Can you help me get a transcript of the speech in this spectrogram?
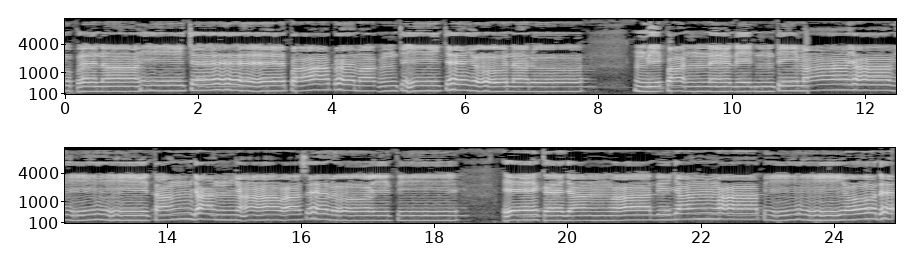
උපනාහි ච පාපමක්ඛි ච යෝ නරෝ විපන්න දිට්ඨි මායාවී තං ජඤ්ඤාවසලෝ ඉති ඒකජං වාදිජං වාපි යෝදපානානි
